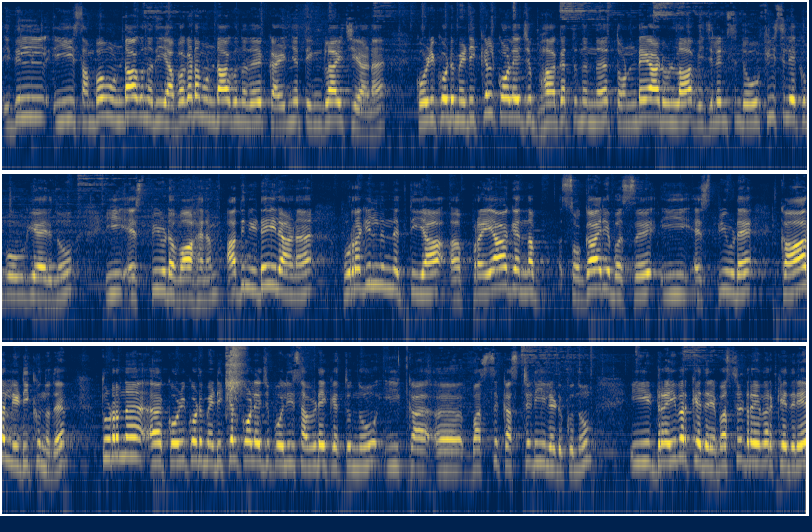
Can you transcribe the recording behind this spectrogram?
ഇതിൽ ഈ സംഭവം ഉണ്ടാകുന്നത് ഈ അപകടം ഉണ്ടാകുന്നത് കഴിഞ്ഞ തിങ്കളാഴ്ചയാണ്. കോഴിക്കോട് മെഡിക്കൽ കോളേജ് ഭാഗത്ത് നിന്ന് തൊണ്ടയാടുള്ള വിജിലൻസിന്റെ ഓഫീസിലേക്ക് പോവുകയായിരുന്നു ഈ എസ് പിയുടെ വാഹനം. അതിനിടയിലാണ് പുറകിൽ നിന്നെത്തിയ പ്രയാഗ് എന്ന സ്വകാര്യ ബസ് ഈ എസ് പിയുടെ കാറിലിടിക്കുന്നത് തുടർന്ന് കോഴിക്കോട് മെഡിക്കൽ കോളേജ് പോലീസ് അവിടേക്ക് എത്തുന്നു. ഈ ബസ് കസ്റ്റഡിയിലെടുക്കുന്നു ഈ ഡ്രൈവർക്കെതിരെ ബസ് ഡ്രൈവർക്കെതിരെ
